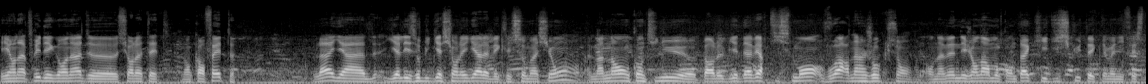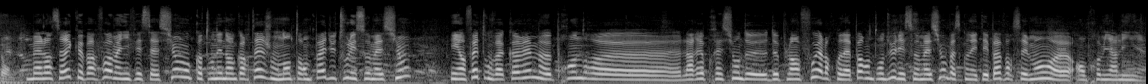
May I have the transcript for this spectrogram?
et on a pris des grenades euh, sur la tête. Donc en fait, Là, il y, a, il y a les obligations légales avec les sommations. Maintenant, on continue euh, par le biais d'avertissements, voire d'injonctions. On a même des gendarmes en contact qui discutent avec les manifestants. Mais alors c'est vrai que parfois en manifestation, quand on est dans le cortège, on n'entend pas du tout les sommations. Et en fait, on va quand même prendre euh, la répression de, de plein fouet alors qu'on n'a pas entendu les sommations parce qu'on n'était pas forcément euh, en première ligne.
